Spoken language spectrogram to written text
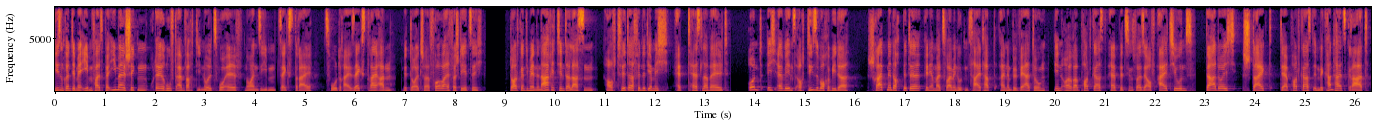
Diesen könnt ihr mir ebenfalls per E-Mail schicken oder ihr ruft einfach die 0211 9763 2363 an. Mit deutscher Vorwahl versteht sich. Dort könnt ihr mir eine Nachricht hinterlassen. Auf Twitter findet ihr mich at TeslaWelt. Und ich erwähne es auch diese Woche wieder. Schreibt mir doch bitte, wenn ihr mal zwei Minuten Zeit habt, eine Bewertung in eurer Podcast-App bzw. auf iTunes. Dadurch steigt der Podcast im Bekanntheitsgrad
